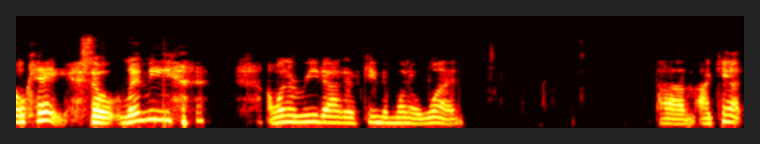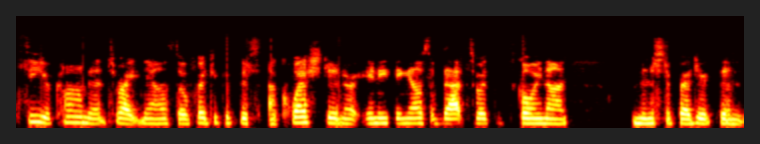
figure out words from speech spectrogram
Okay, so let me, I want to read out of Kingdom 101. Um, I can't see your comments right now. So, Frederick, if there's a question or anything else of that sort that's going on, Minister Frederick, then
